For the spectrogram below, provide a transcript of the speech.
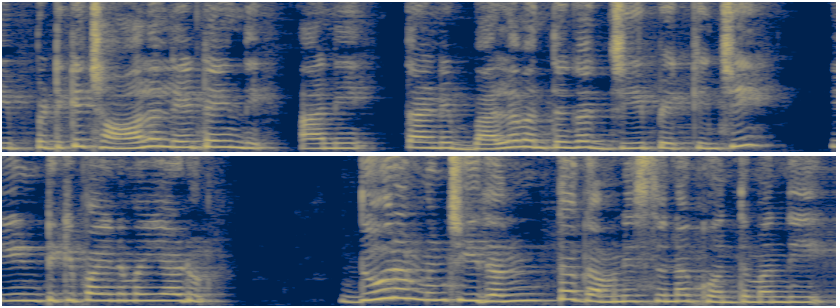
ఇప్పటికే చాలా లేట్ అయింది అని తనని బలవంతంగా జీప్ ఎక్కించి ఇంటికి పయనమయ్యాడు. దూరం నుంచి ఇదంతా గమనిస్తున్న కొంతమంది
